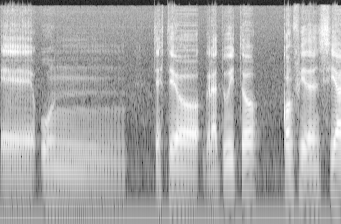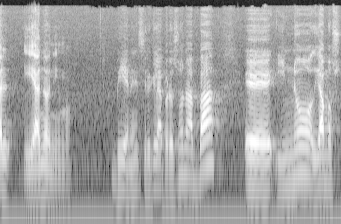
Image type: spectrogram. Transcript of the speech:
eh, un testeo gratuito, confidencial y anónimo. Bien, es decir, que la persona va y no, digamos,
